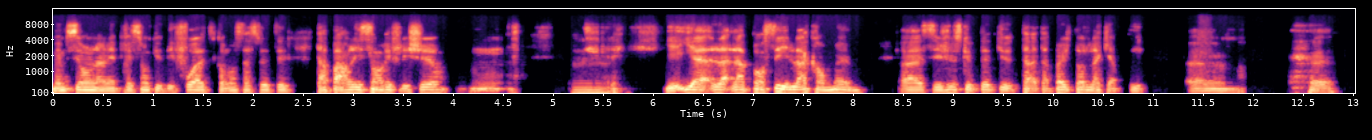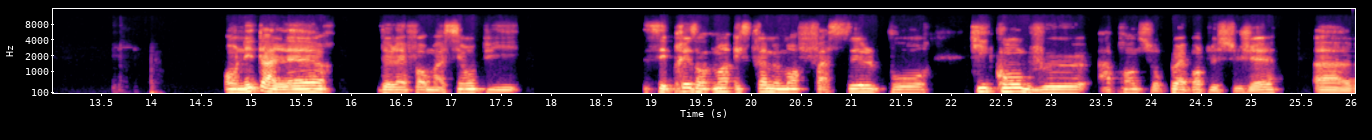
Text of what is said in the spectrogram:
même si on a l'impression que des fois, tu commences à se tu as parlé sans réfléchir. Hmm. Il y a, la, pensée est là quand même. Euh, c'est juste que peut-être que tu n'as pas eu le temps de la capter. Euh, on est à l'ère de l'information, puis c'est présentement extrêmement facile pour quiconque veut apprendre sur peu importe le sujet, euh,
